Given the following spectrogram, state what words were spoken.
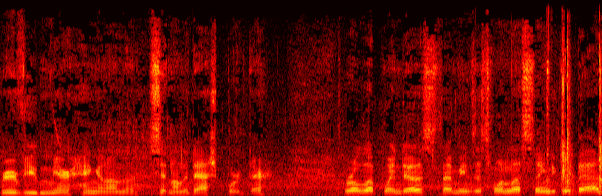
rear view mirror hanging on the sitting on the dashboard there. Roll up windows, that means it's one less thing to go bad.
